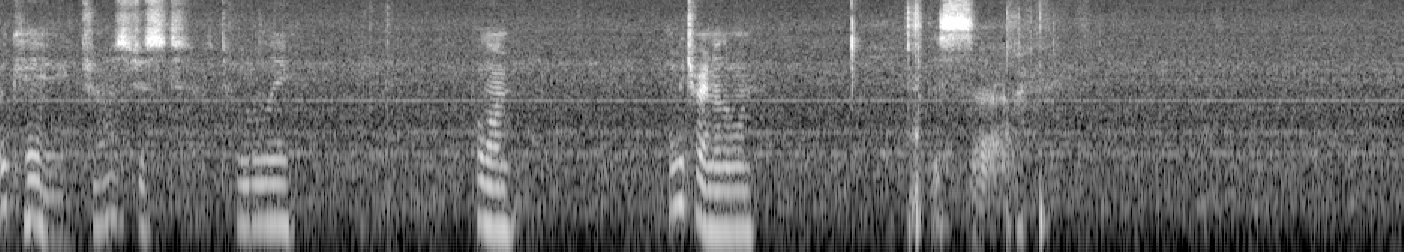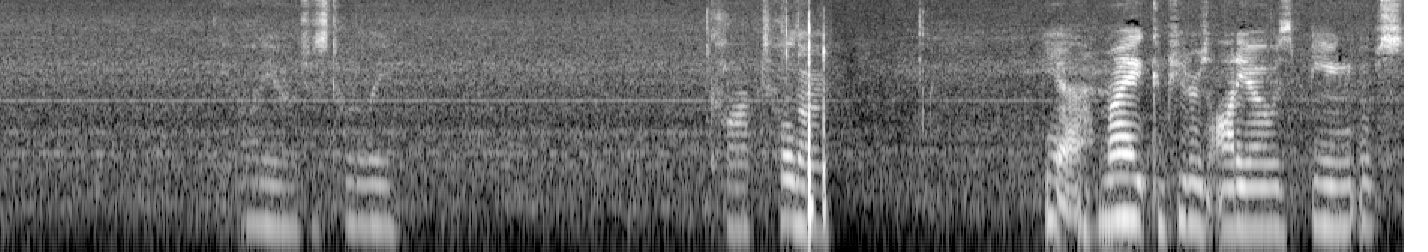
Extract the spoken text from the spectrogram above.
Okay, Jaws just totally. Hold on. Let me try another one. This, uh. The audio just totally copped. Hold on. Yeah, my computer's audio is being oops.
